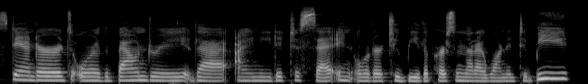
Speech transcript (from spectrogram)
standards or the boundary that I needed to set in order to be the person that I wanted to be.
